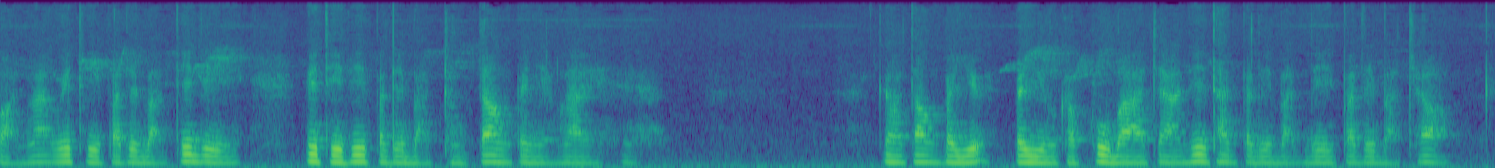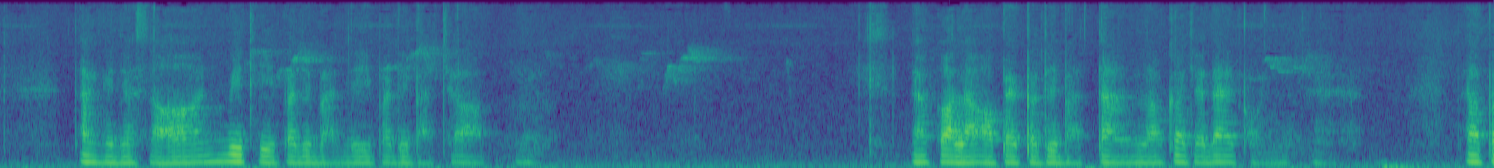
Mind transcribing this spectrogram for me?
ก่อนว่าวิธีปฏิบัติที่ดี วิธีที่ปฏิบัติถูกต้องเป็นอย่างไร ก็ต้องไปอยู่ไปอยู่กับครูบาอาจารย์ที่ท่านปฏิบัติดีปฏิบัติชอบ ท่านก็จะสอนวิธีปฏิบัติดีปฏิบัติชอบ แล้วก็เราเอาไปปฏิบัติตามเราก็จะได้ผล ถ้าป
